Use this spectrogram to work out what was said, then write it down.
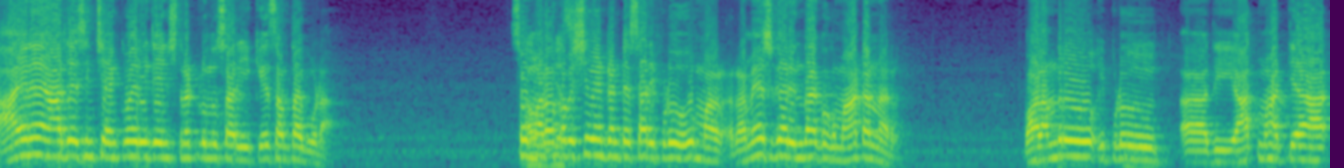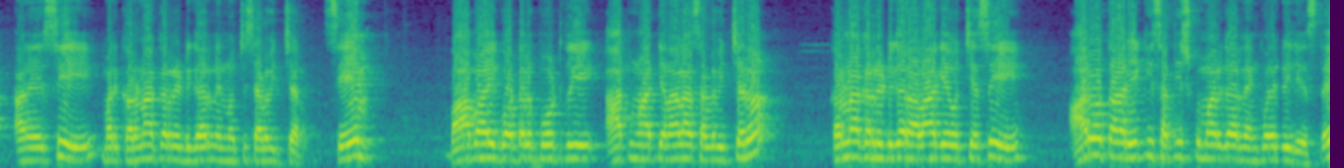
ఆయనే ఆదేశించి ఎంక్వైరీ చేయించినట్లుంది సార్ ఈ కేసు అంతా కూడా. సో మరొక. విషయం ఏంటంటే సార్ ఇప్పుడు రమేష్ గారు ఇందాక ఒక మాట అన్నారు. వాళ్ళందరూ ఇప్పుడు అది ఆత్మహత్య అనేసి మరి కరుణాకర్ రెడ్డి గారు నిన్న వచ్చి సెలవిచ్చారు. సేమ్ బాబాయ్ గొడ్డలు పోటుది ఆత్మహత్య అలా సెలవిచ్చారో కరుణాకర్ రెడ్డి గారు అలాగే వచ్చేసి ఆరో తారీఖు సతీష్ కుమార్ గారిని ఎంక్వైరీ చేస్తే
